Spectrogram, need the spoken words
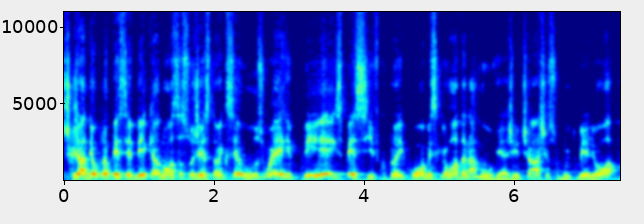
Acho que já deu para perceber que a nossa sugestão é que você use um ERP específico para e-commerce que roda na nuvem. A gente acha isso muito melhor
